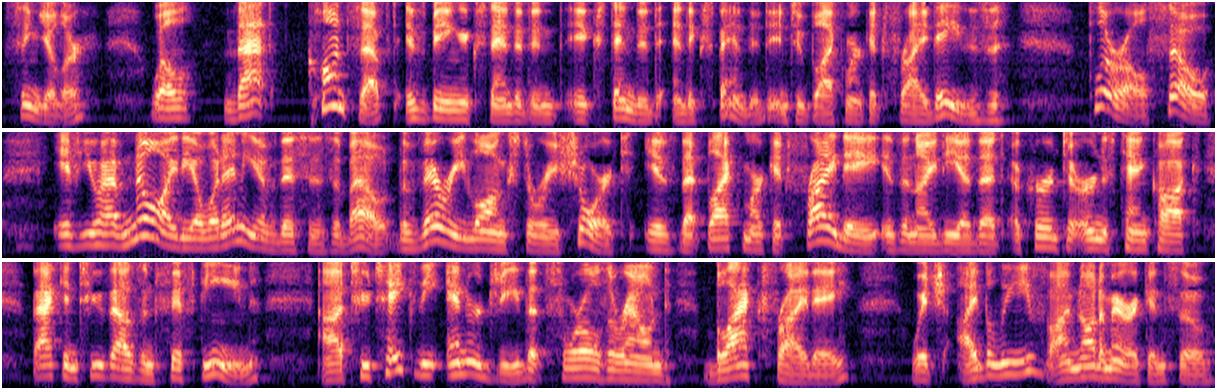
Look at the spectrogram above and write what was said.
singular. Well, that concept is being extended and extended and expanded into Black Market Fridays, plural. So, if you have no idea what any of this is about, the very long story short is that Black Market Friday is an idea that occurred to Ernest Hancock back in 2015 uh, to take the energy that swirls around Black Friday, which I believe, I'm not American, so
